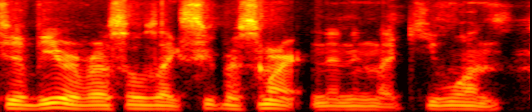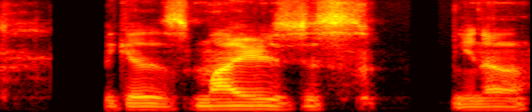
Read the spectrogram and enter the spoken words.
to V reversal. It was like super smart. And then like he won because Myers just, you know,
